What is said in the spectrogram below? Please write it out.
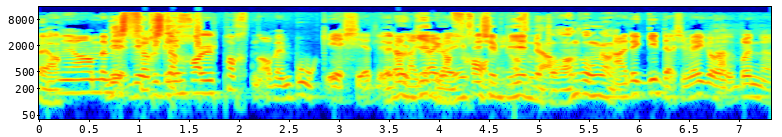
Ja. Ja, men hvis de- de første de halvparten av en bok er kjedelig, Da da legger gidder jeg den ikke meg. begynne Altså. på andre omgang. Nei, det gidder ikke jeg å brynne.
